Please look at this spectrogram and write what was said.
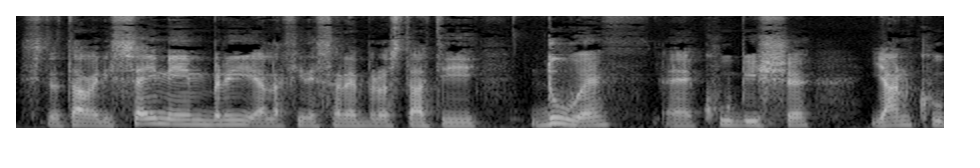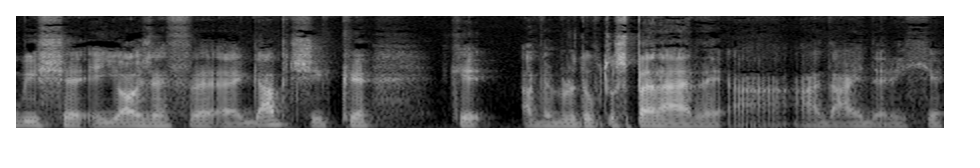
Si trattava di sei membri alla fine sarebbero stati due, eh, Kubisch, Jan Kubisch e Josef eh, Gabčík, che avrebbero dovuto sparare a, ad Heiderich.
